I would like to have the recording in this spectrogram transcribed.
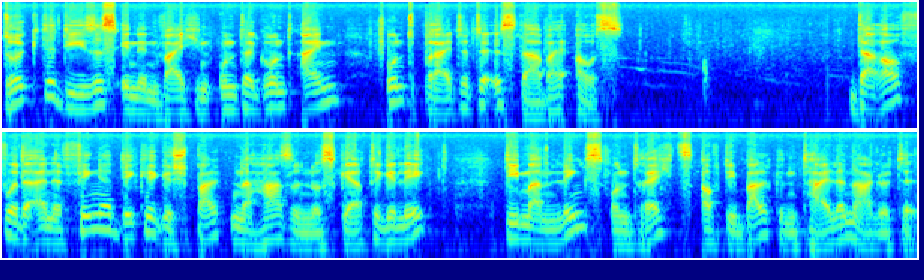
drückte dieses in den weichen Untergrund ein und breitete es dabei aus. Darauf wurde eine fingerdicke gespaltene Haselnussgerte gelegt, die man links und rechts auf die Balkenteile nagelte.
